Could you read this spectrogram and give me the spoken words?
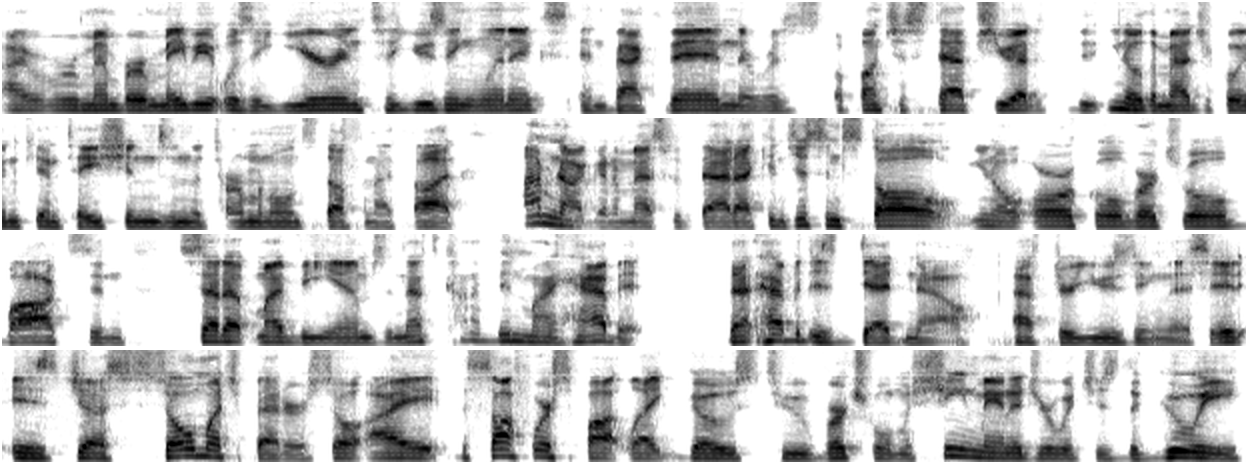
I remember maybe it was a year into using Linux, and back then there was a bunch of steps. You had, you know, the magical incantations and the terminal and stuff. And I thought, I'm not going to mess with that. I can just install, you know, Oracle Virtual Box and set up my VMs, and that's kind of been my habit. That habit is dead now after using this. It is just so much better. So I, the software spotlight goes to Virtual Machine Manager, which is the GUI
